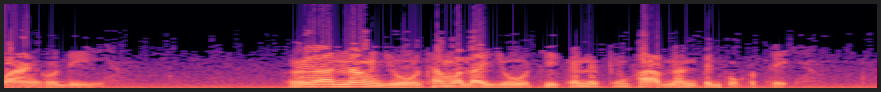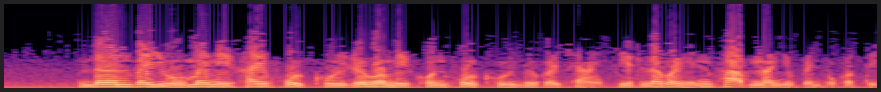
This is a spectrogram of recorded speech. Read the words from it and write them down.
ว่างก็ดีเวลานั่งอยู่ทำอะไรอยู่จิตก็นึกถึงภาพนั้นเป็นปกติ เดินไปอยู่ไม่มีใครพูดคุยหรือว่ามีคนพูดคุยด้วยกระช่างจิตแล้วก็เห็นภาพนั้นอยู่เป็นปกติ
